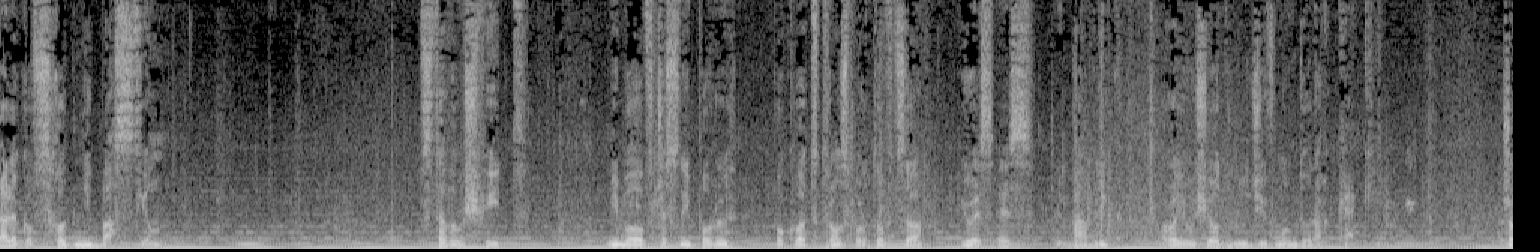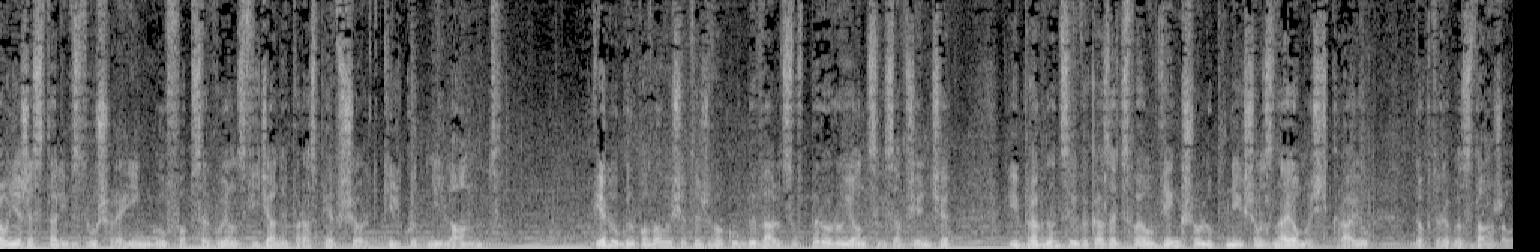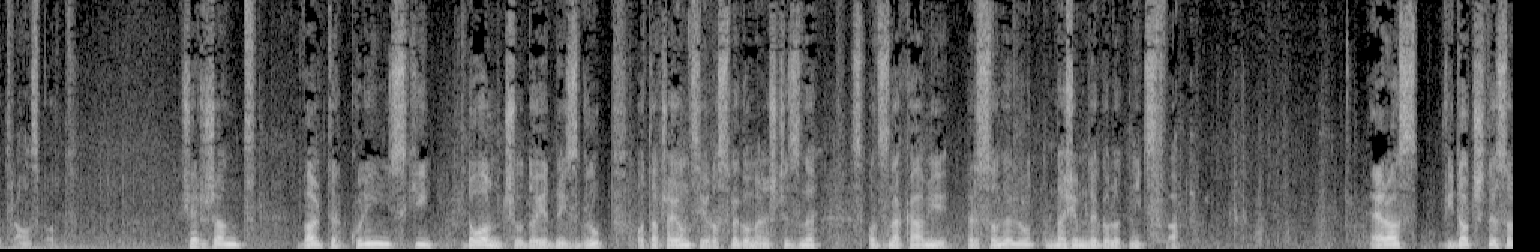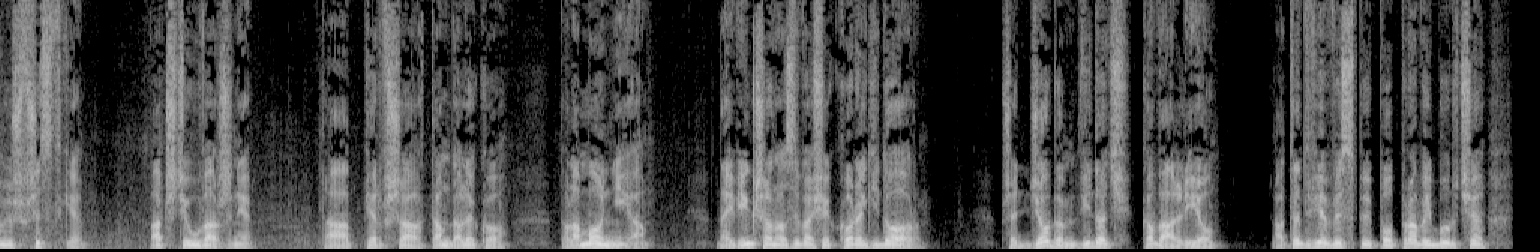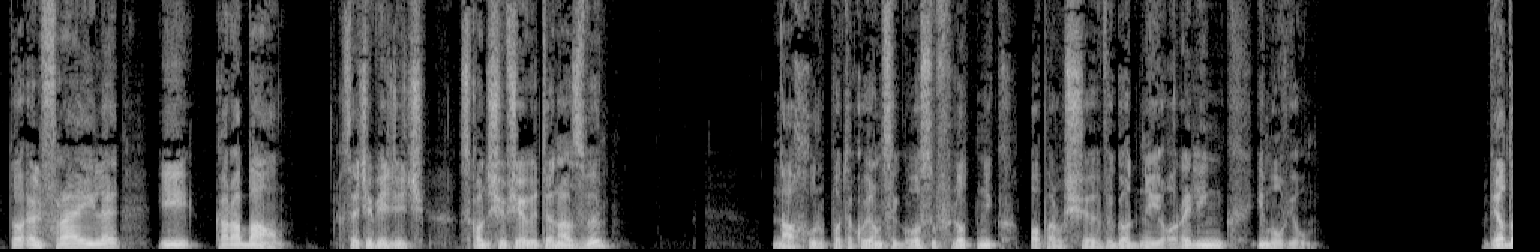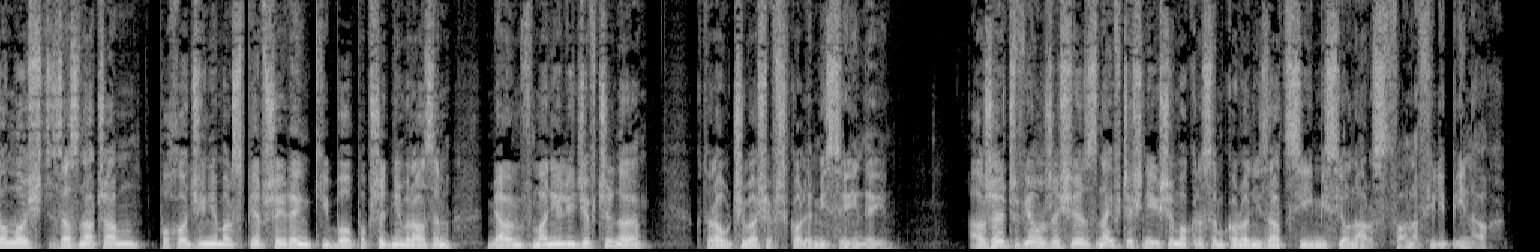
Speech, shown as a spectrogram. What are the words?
dalekowschodni bastion. Wstawał świt. Mimo wczesnej pory pokład transportowca USS Republic roił się od ludzi w mundurach kaki. Żołnierze stali wzdłuż relingów, obserwując widziany po raz pierwszy od kilku dni ląd. Wielu grupowało się też wokół bywalców perorujących za wzięcie i pragnących wykazać swoją większą lub mniejszą znajomość kraju, do którego zdążał transport. Sierżant Walter Kuliński dołączył do jednej z grup otaczającej rosłego mężczyznę z odznakami personelu naziemnego lotnictwa. Teraz widoczne są już wszystkie. Patrzcie uważnie. Ta pierwsza tam daleko to Lamonia. Największa nazywa się Corregidor. Przed dziobem widać Cavallio, a te dwie wyspy po prawej burcie to El Fraile i Caraban. Chcecie wiedzieć, skąd się wzięły te nazwy? Na chór potakujących głosów lotnik oparł się wygodniej o reling i mówił. Wiadomość, zaznaczam, pochodzi niemal z pierwszej ręki, bo poprzednim razem miałem w Manili dziewczynę, która uczyła się w szkole misyjnej. A rzecz wiąże się z najwcześniejszym okresem kolonizacji i misjonarstwa na Filipinach.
